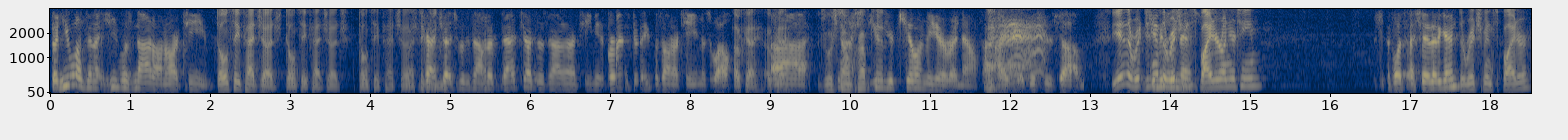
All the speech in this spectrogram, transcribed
But he wasn't. He was not on our team. Don't say Pat Judge. Don't say Pat Judge. Don't say Pat Well, I Judge. think I Pat Judge was not. Pat Judge was not on our team. either. Brian Drake was on our team as well. Okay. Okay. Uh, Georgetown gosh, prep you, kid? You're killing me here right now. I, I, this is. Um, yeah. The, did you have the Richmond. Spider on your team? what? I say that again. The Richmond Spider.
